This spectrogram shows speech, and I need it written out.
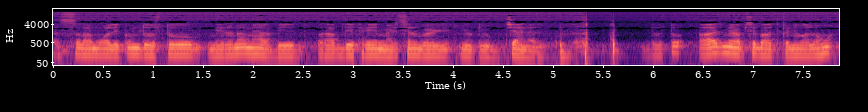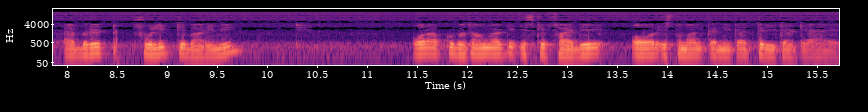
السلام علیکم دوستو، میرا نام ہے عبید اور آپ دیکھ رہے ہیں میڈیسن ورلڈ یوٹیوب چینل دوستو، آج میں آپ سے بات کرنے والا ہوں ایبرٹ فولک کے بارے میں اور آپ کو بتاؤں گا کہ اس کے فائدے اور استعمال کرنے کا طریقہ کیا ہے۔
